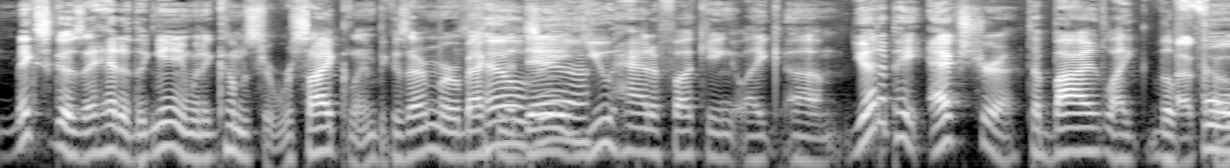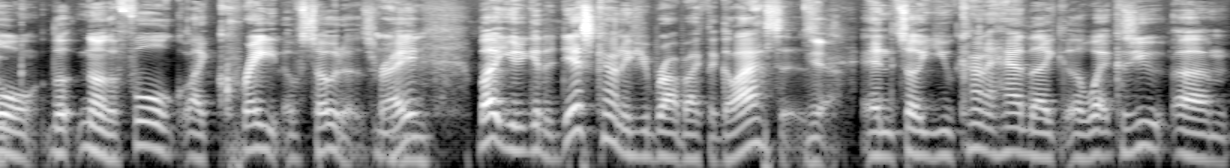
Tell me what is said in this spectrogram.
Mexico's ahead of the game when it comes to recycling because I remember back in the day, yeah. you had a fucking like um, you had to pay extra to buy like the A full the, no the full like crate of sodas, right? But you'd get a discount if you brought back the glasses. Mm-hmm. Yeah. and so you kind of had like a way because you um.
